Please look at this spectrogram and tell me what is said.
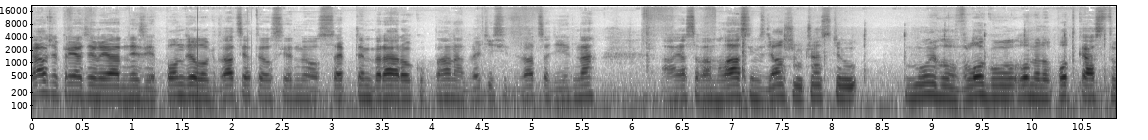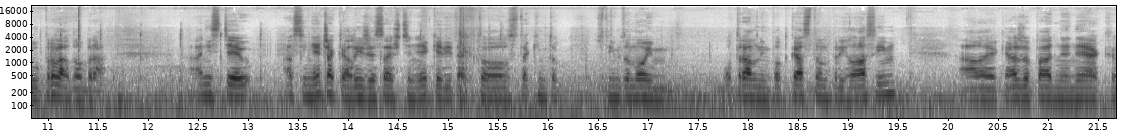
Čaute priatelia, dnes je pondelok 27. septembra roku pána 2021 a ja sa vám hlásim s ďalšou časťou môjho vlogu, lomeno podcastu Prvá dobrá. Ani ste asi nečakali, že sa ešte niekedy takto s, takýmto, s týmto môjim otravným podcastom prihlásim, ale každopádne nejak e,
